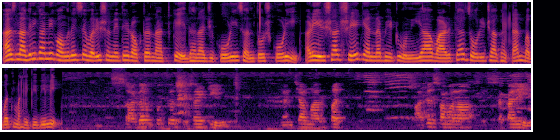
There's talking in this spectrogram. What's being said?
आज नागरिकांनी काँग्रेसचे वरिष्ठ नेते डॉक्टर नाटके धनाजी कोळी संतोष कोळी आणि इर्शाद शेख यांना भेटून या वाढत्या चोरीच्या घटनांबाबत माहिती दिली. सागरपुत्र सोसायटी यांच्या मार्फत आजच आम्हाला सकाळी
